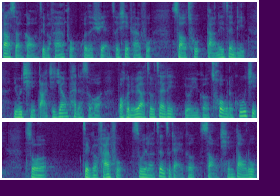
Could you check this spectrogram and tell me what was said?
当时搞这个反腐或者选择性反腐，扫除党内政敌，尤其打击江派的时候，包括刘亚洲在内，有一个错误的估计，说这个反腐是为了政治改革，扫清道路。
